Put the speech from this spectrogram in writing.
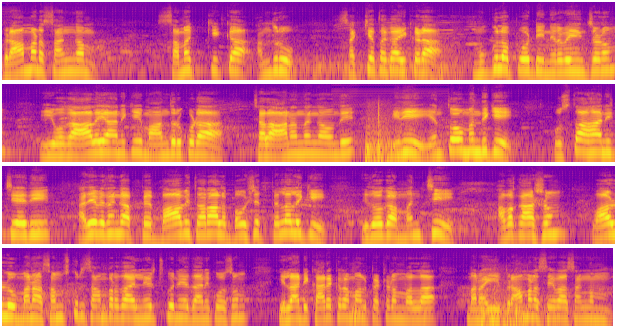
బ్రాహ్మణ సంఘం సమక్కిక అందరూ సఖ్యతగా ఇక్కడ ముగ్గుల పోటీ నిర్వహించడం ఈ ఒక ఆలయానికి మా అందరూ కూడా చాలా ఆనందంగా ఉంది. ఇది ఎంతోమందికి ఉత్సాహాన్ని ఇచ్చేది అదేవిధంగా పె- భావి తరాల భవిష్యత్ పిల్లలకి ఇది ఒక మంచి అవకాశం. వాళ్ళు మన సంస్కృతి సాంప్రదాయాలు నేర్చుకునే దానికోసం ఇలాంటి కార్యక్రమాలు పెట్టడం వల్ల మన ఈ బ్రాహ్మణ సేవా సంఘం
